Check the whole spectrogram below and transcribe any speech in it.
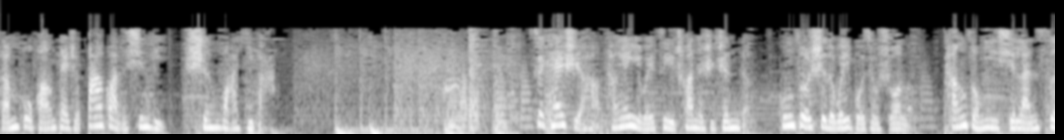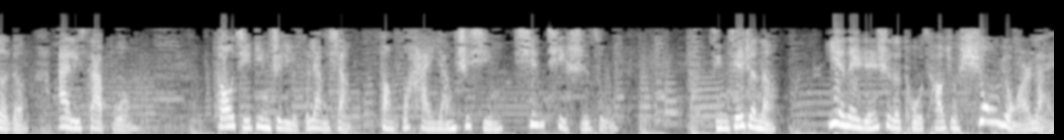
咱们不妨带着八卦的心理深挖一把。最开始哈，唐嫣以为自己穿的是真的，工作室的微博就说了。唐总一袭蓝色的艾丽萨博高级定制礼服亮相，仿佛海洋之行，仙气十足。紧接着呢，业内人士的吐槽就汹涌而来。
